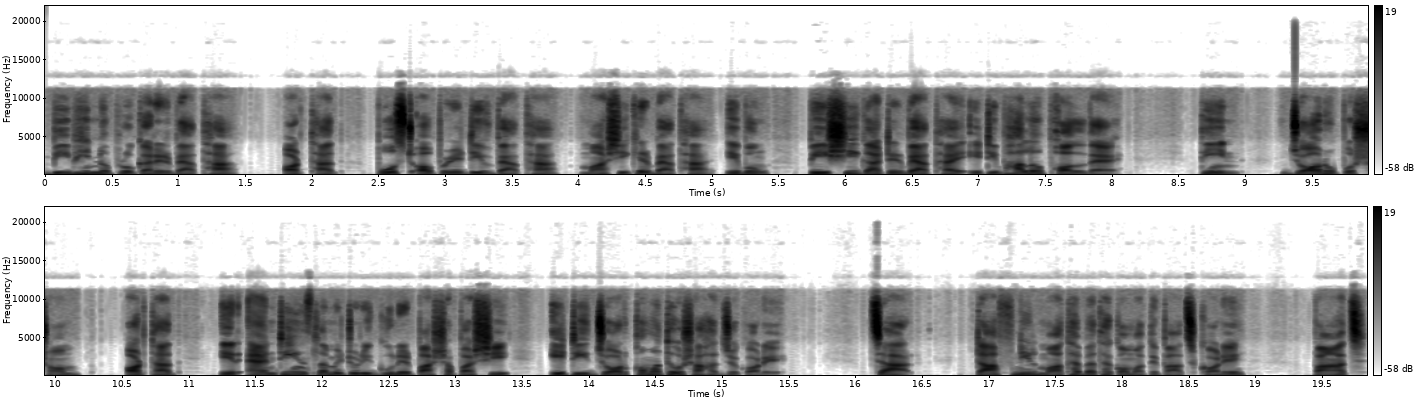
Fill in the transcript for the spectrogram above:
বিভিন্ন প্রকারের ব্যথা, অর্থাৎ পোস্ট অপারেটিভ ব্যথা, মাসিকের ব্যথা এবং পেশি গাটের ব্যথায় এটি ভালো ফল দেয়। তিন, জ্বর উপশম, অর্থাৎ এর অ্যান্টি ইনফ্লামেটরি গুণের পাশাপাশি এটি জ্বর কমাতেও সাহায্য করে। চার, টাফনিল মাথা ব্যথা কমাতে কাজ করে। পাঁচ,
